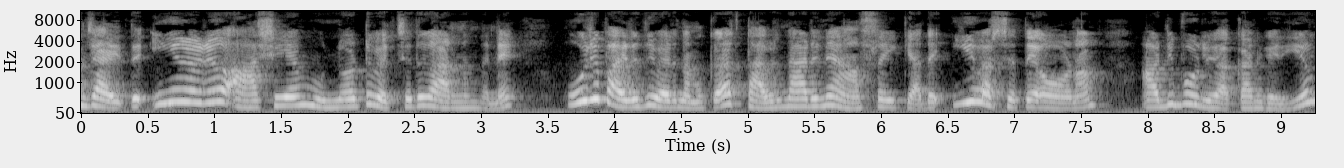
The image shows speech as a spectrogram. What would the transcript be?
പഞ്ചായത്ത് ഇങ്ങനൊരു ആശയം മുന്നോട്ട് വെച്ചത് കാരണം തന്നെ ഒരു പരിധി വരെ നമുക്ക് തമിഴ്നാടിനെ ആശ്രയിക്കാതെ ഈ വർഷത്തെ ഓണം അടിപൊളിയാക്കാൻ കഴിയും.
